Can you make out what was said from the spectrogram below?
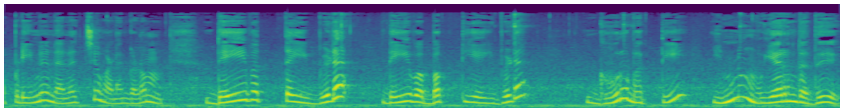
அப்படின்னு நினச்சி வணங்கணும். தெய்வத்தை விட தெய்வ பக்தியை விட குரு பக்தி இன்னும் உயர்ந்தது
